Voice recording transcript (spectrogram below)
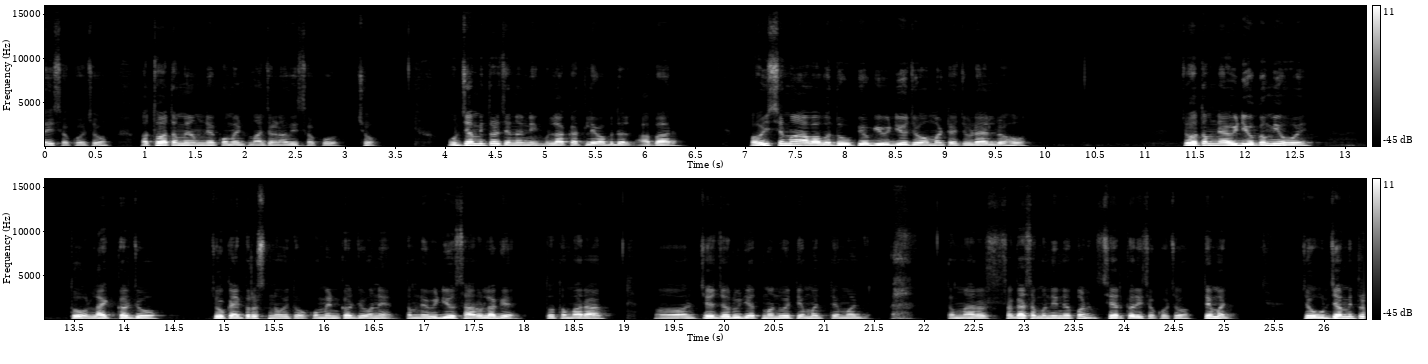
લઈ શકો છો અથવા તમે અમને કોમેન્ટમાં જણાવી શકો છો. ઊર્જા મિત્ર ચેનલની મુલાકાત લેવા બદલ આભાર. ભવિષ્યમાં આવા વધુ ઉપયોગી વીડિયો જોવા માટે જોડાયેલ રહો. જો તમને આ વીડિયો ગમ્યો હોય તો લાઈક કરજો. જો કાંઈ પ્રશ્ન હોય તો કોમેન્ટ કરજો અને તમને વીડિયો સારો લાગે તો તમારા જે જરૂરિયાતમંદ હોય તેમજ તેમજ તમારા સગા સંબંધીને પણ શેર કરી શકો છો. તેમજ, જો ઊર્જા મિત્ર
